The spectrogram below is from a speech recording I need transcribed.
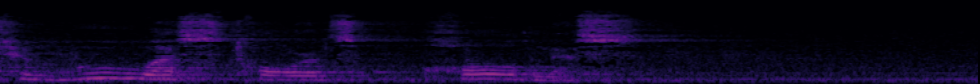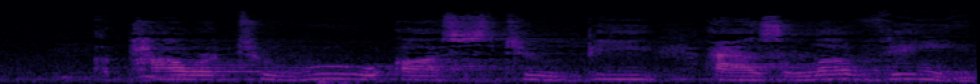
to woo us towards wholeness, a power to woo us to be as loving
